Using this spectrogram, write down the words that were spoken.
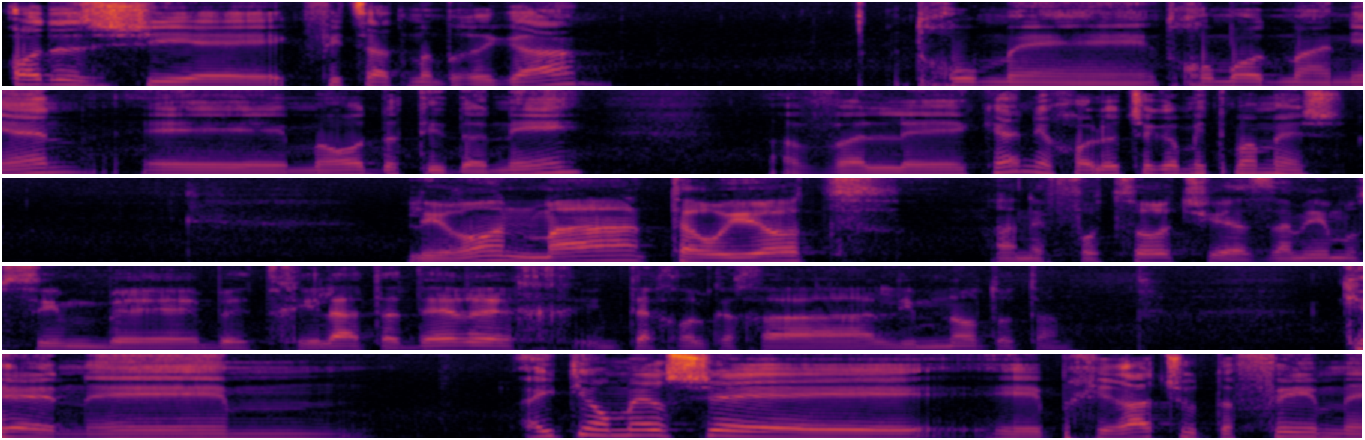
עוד איזושהי אה, קפיצת מדרגה, תחום, אה, תחום מאוד מעניין, אה, מאוד עתידני, אבל כן, יכול להיות שגם יתממש. לירון, מה הטעויות הנפוצות שיזמים עושים בתחילת הדרך, אם אתה יכול ככה למנות אותן? כן, הייתי אומר שבחירת שותפים אה,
